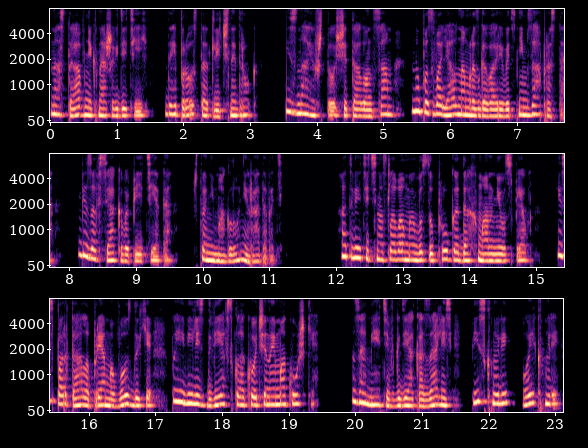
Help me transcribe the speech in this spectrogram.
наставник наших детей, да и просто отличный друг. Не знаю, что считал он сам, но позволял нам разговаривать с ним запросто, безо всякого пиетета, что не могло не радовать. Ответить на слова моего супруга Дахман не успел. Из портала прямо в воздухе появились две всклокоченные макушки – Заметив, где оказались, пискнули, ойкнули,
